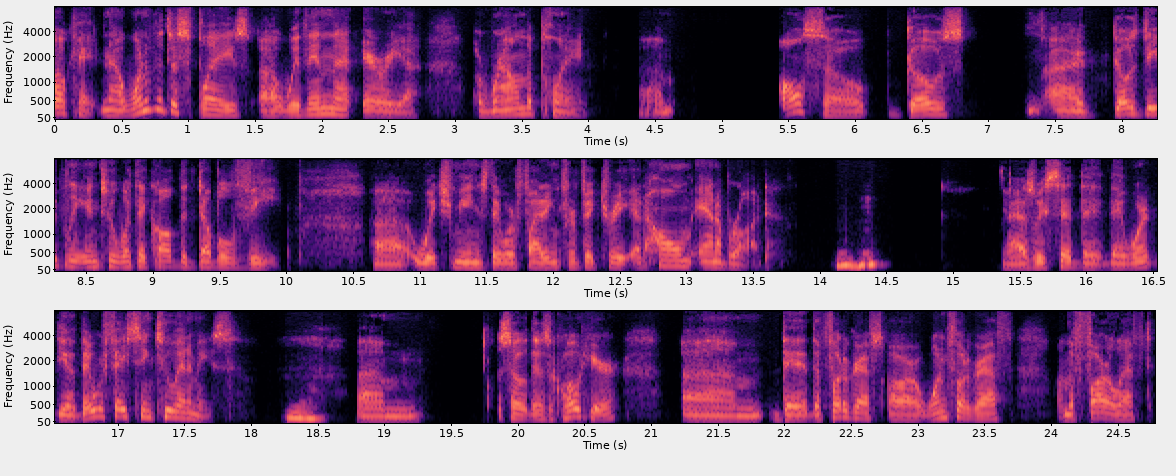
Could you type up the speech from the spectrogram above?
Okay, now one of the displays uh, within that area around the plane um, also goes uh, goes deeply into what they called the double V, uh, which means they were fighting for victory at home and abroad. Mm-hmm. As we said, they, they weren't you know they were facing two enemies. Yeah. Um, so there's a quote here. Um, the the photographs are one photograph on the far left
